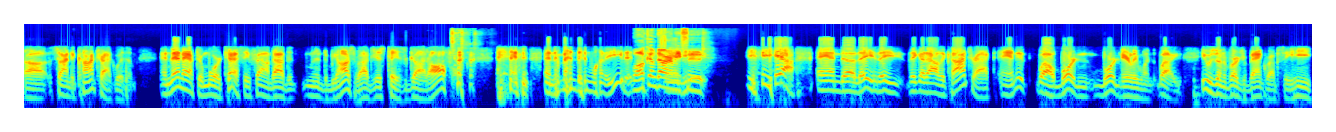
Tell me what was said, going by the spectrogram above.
uh, signed a contract with him. And then after more tests, they found out that, to be honest about it, it just tastes god awful. and, and the men didn't want to eat it. Welcome to Army he, food. yeah, and uh, they they they got out of the contract, and it well Borden Borden nearly went. Well, he, he was on the verge of bankruptcy. He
